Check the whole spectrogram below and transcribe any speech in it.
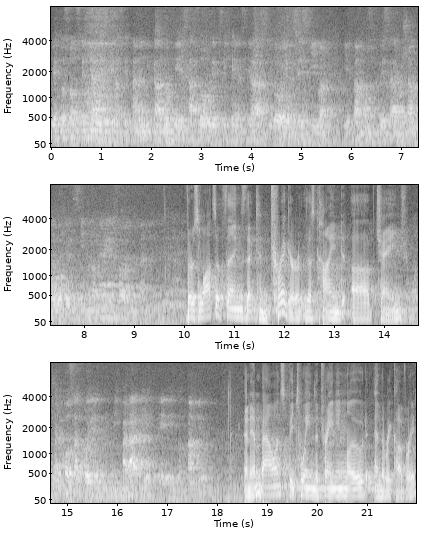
Y estos son señales que nos están indicando que esa sobreexigencia ha sido excesiva y estamos desarrollando el síndrome de sobreentrenamiento. There's lots of things that can trigger this kind of change. Muchas cosas pueden disparar este, estos cambios. An imbalance between the training load and the recovery.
